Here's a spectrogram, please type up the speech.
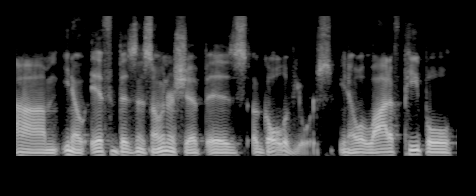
um you know if business ownership is a goal of yours. You know a lot of people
